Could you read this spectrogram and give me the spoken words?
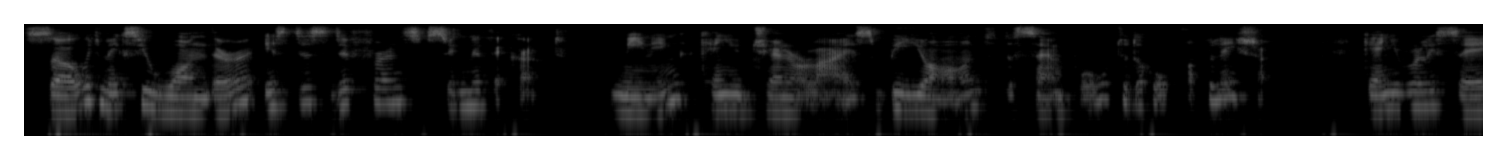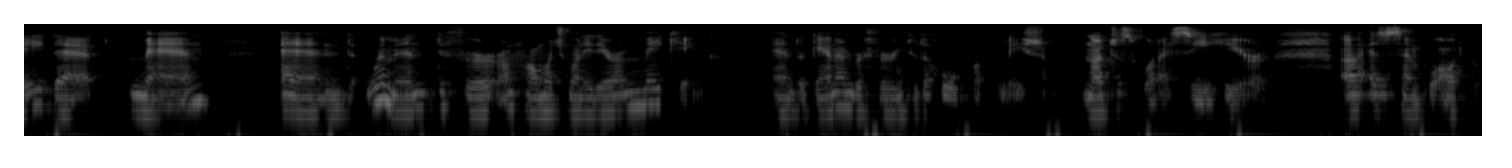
So it makes you wonder is this difference significant? Meaning can you generalize beyond the sample to the whole population? Can you really say that men and women differ on how much money they are making? and again I'm referring to the whole population, not just what I see here uh, as a sample output.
